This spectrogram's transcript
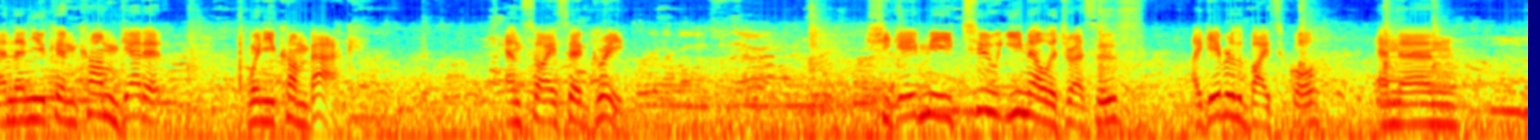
and then you can come get it when you come back. And so I said, great. She gave me two email addresses. I gave her the bicycle and then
